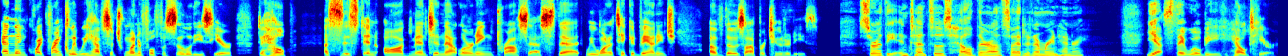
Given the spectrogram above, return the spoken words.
And then quite frankly, we have such wonderful facilities here to help assist and augment in that learning process that we want to take advantage of those opportunities. So are the intensives held there on site at Emory and Henry? Yes, they will be held here.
